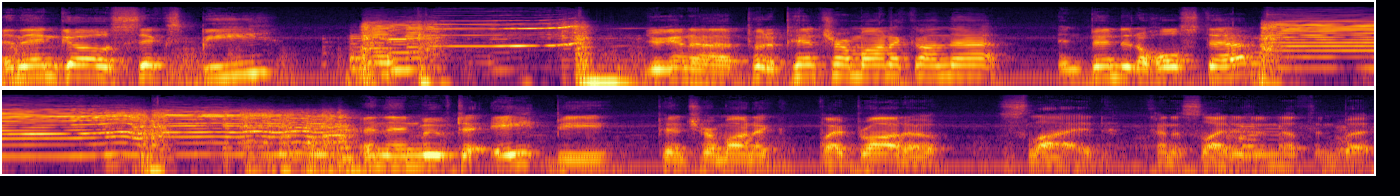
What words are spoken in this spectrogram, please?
And then go 6B. You're gonna put a pinch harmonic on that and bend it a whole step. And then move to 8B, pinch harmonic vibrato, slide. Kind of slide it to nothing, but.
